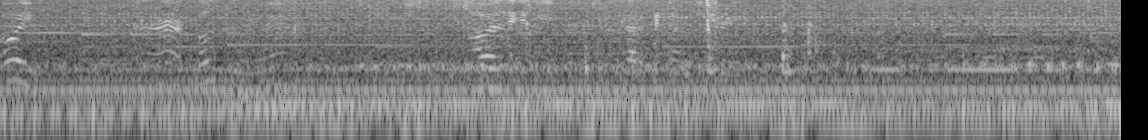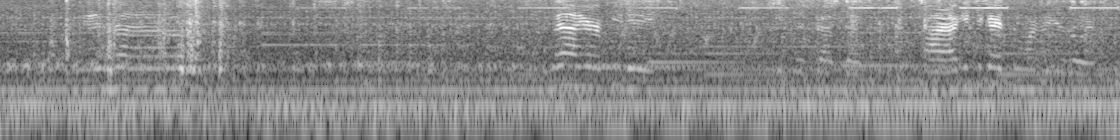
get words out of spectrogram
Oh, you close to me, man. I always think it's you gotta pick up up. Alright, I'll get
